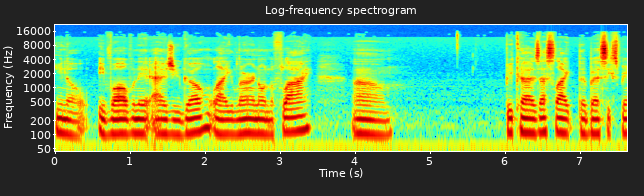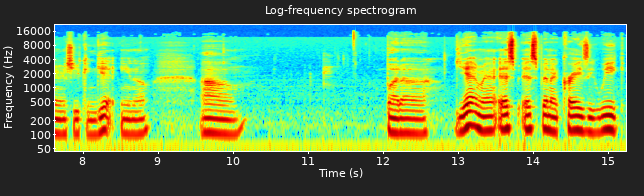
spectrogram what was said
you know evolving it as you go, like learn on the fly um, because that's like the best experience you can get, you know. Um, but uh, yeah, man, it's it's been a crazy week.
